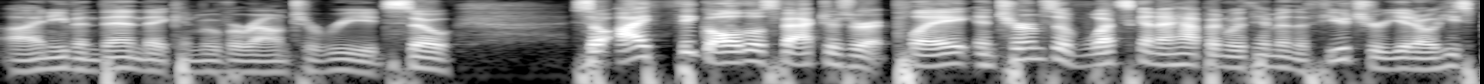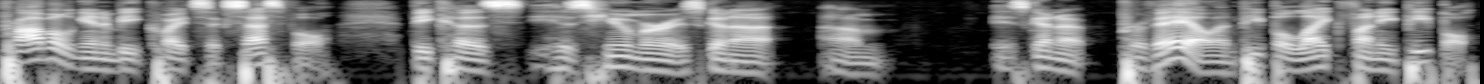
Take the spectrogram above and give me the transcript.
Uh, and even then they can move around to read. So so I think all those factors are at play. In terms of what's going to happen with him in the future. You know, he's probably going to be quite successful because his humor is going to um, is going to prevail, and people like funny people.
